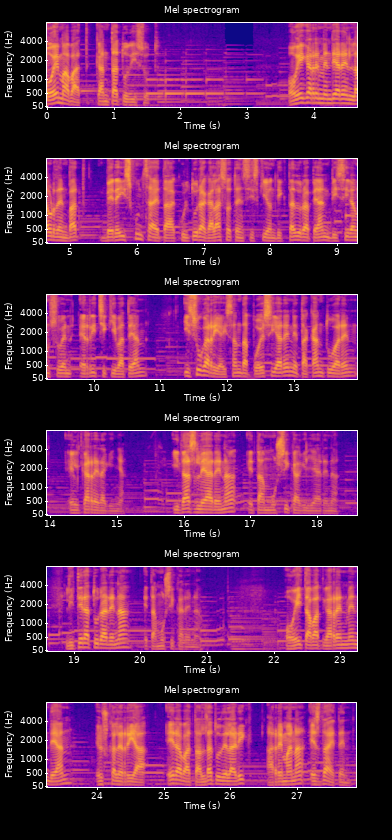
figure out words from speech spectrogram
poema bat kantatu dizut. Hogei garren mendearen laurden bat, bere hizkuntza eta kultura galazoten zizkion diktadurapean biziraun zuen herri txiki batean, izugarria izan da poesiaren eta kantuaren elkarreragina. Idazlearena eta musikagilearena. Literaturarena eta musikarena. Hogeita bat garren mendean, Euskal Herria erabat aldatu delarik harremana ez da eten.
